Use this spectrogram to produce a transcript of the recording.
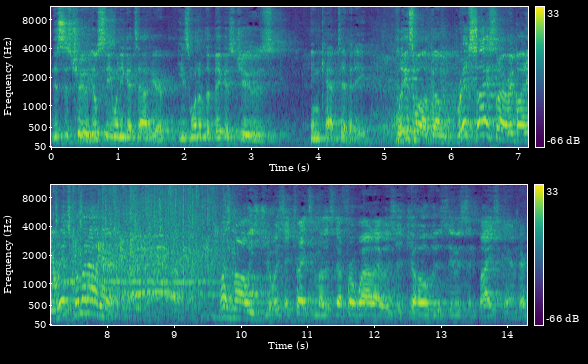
this is true. You'll see when he gets out here. He's one of the biggest Jews in captivity. Please welcome Rich Ceisler, everybody. Rich, coming out here. Wasn't always Jewish. I tried some other stuff. For a while, I was a Jehovah's innocent bystander.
